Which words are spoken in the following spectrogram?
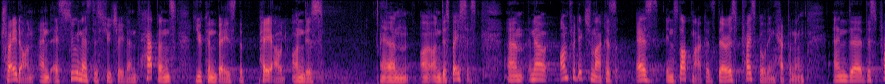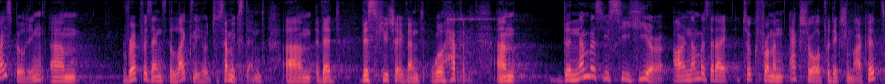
trade on, and as soon as this future event happens, you can base the payout on this um, on, on, this basis. Um, now, on prediction markets, as in stock markets, there is price building happening. And uh, this price building um, represents the likelihood, to some extent, um, that this future event will happen. The numbers you see here are numbers that I took from an actual prediction market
